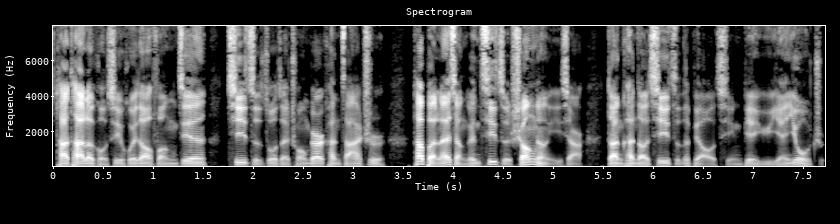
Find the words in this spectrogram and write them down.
他叹了口气，回到房间。妻子坐在床边看杂志。他本来想跟妻子商量一下，但看到妻子的表情，便欲言又止。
